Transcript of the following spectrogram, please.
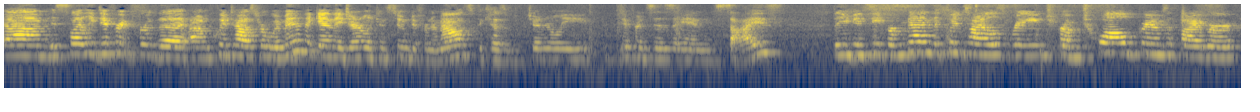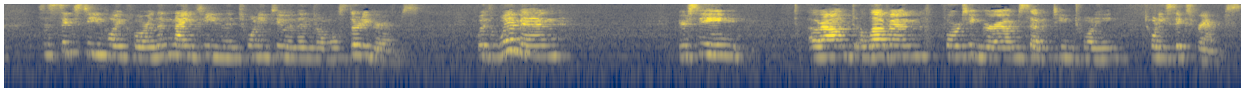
um, is slightly different for the um, quintiles for women. Again, they generally consume different amounts because of generally differences in size. But you can see for men, the quintiles range from 12 grams of fiber to 16.4, and then 19, and then 22, and then almost 30 grams. With women, you're seeing around 11, 14 grams, 17, 20, 26 grams.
